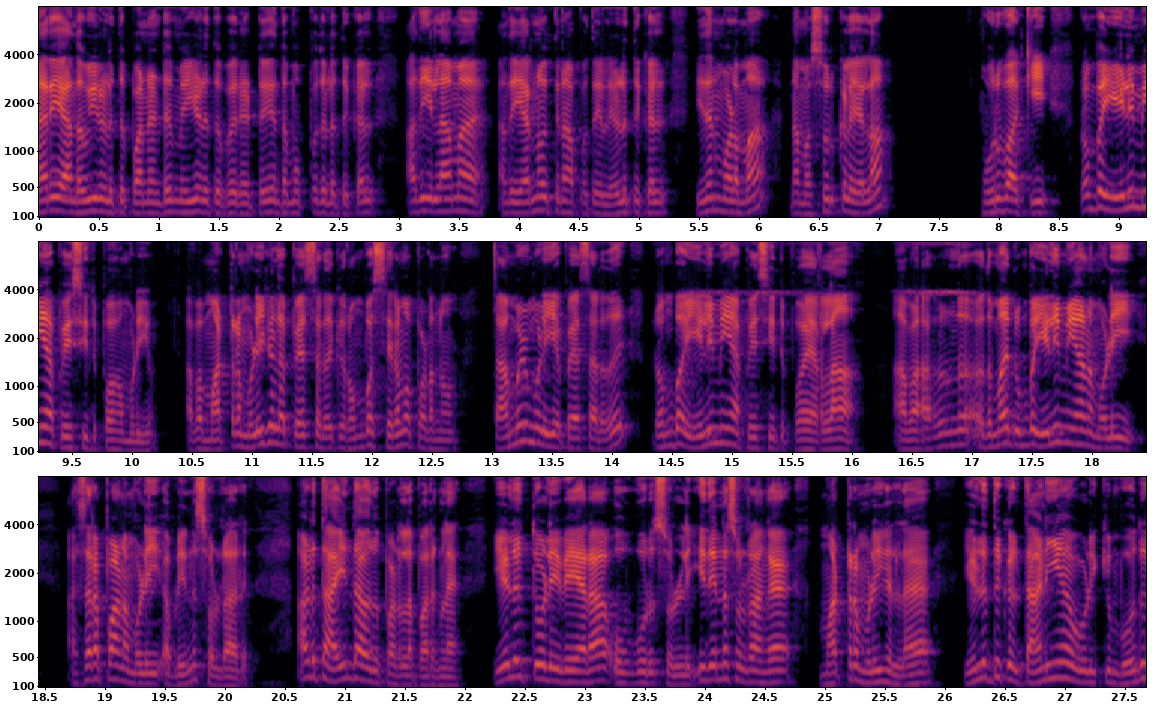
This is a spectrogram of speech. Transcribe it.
நிறைய அந்த உயிரெழுத்து 12, மெய்யெழுத்து 18 இந்த 30 எழுத்துக்கள். அது இல்லாமல் அந்த 247 எழுத்துக்கள். இதன் மூலமாக நம்ம சொற்களை எல்லாம் உருவாக்கி, ரொம்ப எளிமையாக பேசிட்டு போக முடியும். அப்போ மற்ற மொழிகளை பேசுறதுக்கு ரொம்ப சிரமப்படணும். தமிழ் மொழியை பேசுறது ரொம்ப எளிமையாக பேசிட்டு போயிடலாம் அவ அது வந்து அது ரொம்ப எளிமையான மொழி, சிறப்பான மொழி அப்படின்னு சொல்கிறாரு அடுத்து ஐந்தாவது பாடலை பாருங்களேன். எழுத்தொழி வேறா ஒவ்வொரு சொல்லி" இது என்ன சொல்கிறாங்க மற்ற மொழிகளில் எழுத்துக்கள் தனியாக ஒழிக்கும் போது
